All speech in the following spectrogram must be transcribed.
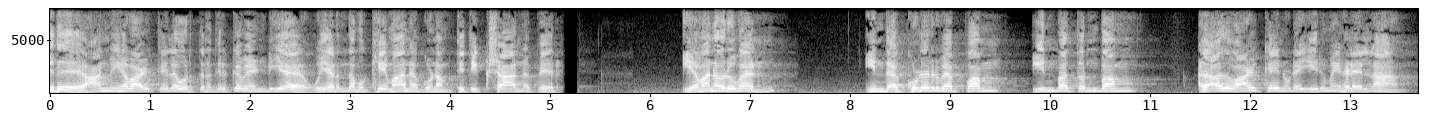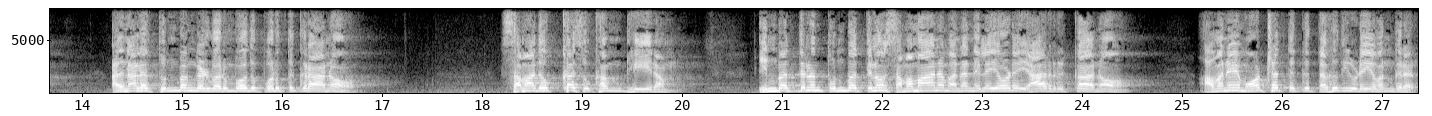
இது ஆன்மீக வாழ்க்கையில் ஒருத்தனுக்கு இருக்க வேண்டிய உயர்ந்த முக்கியமான குணம் திதிக்ஷான்னு பேர். எவனொருவன் இந்த குளிர் வெப்பம் இன்ப துன்பம் அதாவது வாழ்க்கையினுடைய இருமைகள் எல்லாம் அதனால துன்பங்கள் வரும்போது பொறுத்துக்கிறானோ? சமதுக்க சுகம் தீரம். இன்பத்திலும் துன்பத்திலும் சமமான மனநிலையோடு யார் இருக்கானோ அவனே மோட்சத்துக்கு தகுதியுடையவன்கிறார்.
